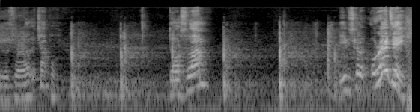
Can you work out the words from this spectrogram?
You were thrown out the chapel. Door slam. Eve's gone already.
